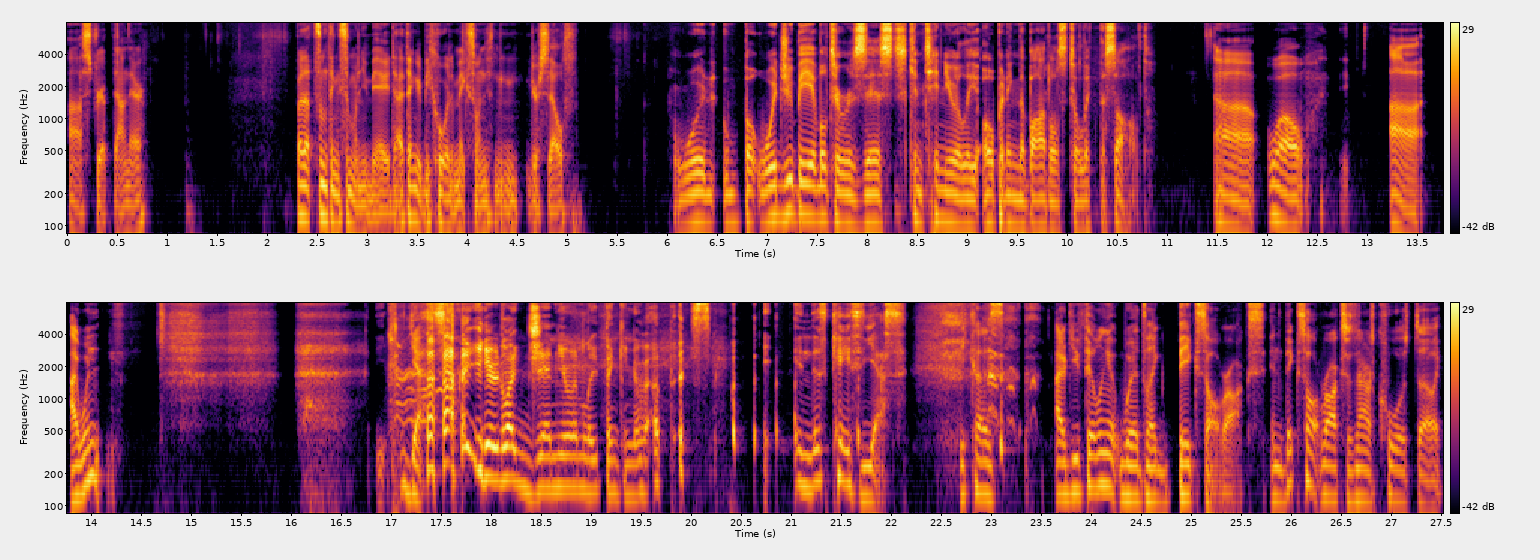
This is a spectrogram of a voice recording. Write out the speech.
uh, strip down there. But that's something someone you made. I think it'd be cool to make something yourself. Would but would you be able to resist continually opening the bottles to lick the salt? Uh, well, uh, I wouldn't. yes. You're like genuinely thinking about this. In this case, yes, because I'd be filling it with like big salt rocks, and big salt rocks is not as cool as the like,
